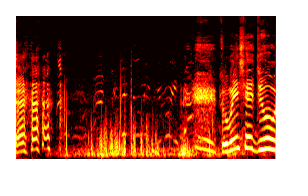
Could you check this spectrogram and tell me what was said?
না সে শান্ত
